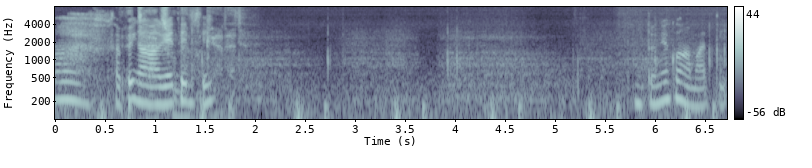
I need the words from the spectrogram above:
Ah, tapi nggak ngagetin sih. Untungnya gue nggak mati.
